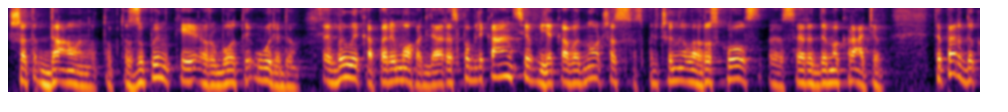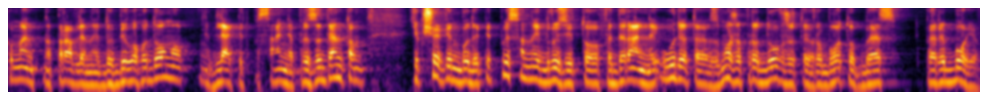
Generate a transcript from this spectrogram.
шатдауну, тобто зупинки роботи уряду. Це велика перемога для республіканців, яка водночас спричинила розкол е, серед демократів. Тепер документ направлений до Білого Дому для підписання президентом. Якщо він буде підписаний, друзі, то федеральний уряд е, зможе продовжити роботу без перебоїв.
